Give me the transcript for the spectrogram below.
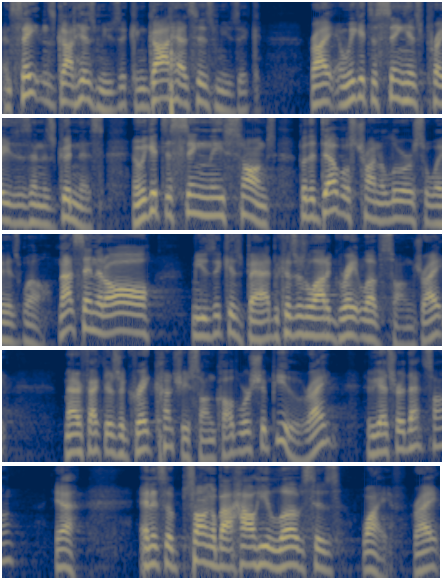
And Satan's got his music, and God has his music right? And we get to sing his praises and his goodness. And we get to sing these songs. But the devil's trying to lure us away as well. Not saying that all music is bad because there's a lot of great love songs, right? Matter of fact, there's a great country song called Worship You, right? Have you guys heard that song? Yeah. And it's a song about how he loves his wife, right?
